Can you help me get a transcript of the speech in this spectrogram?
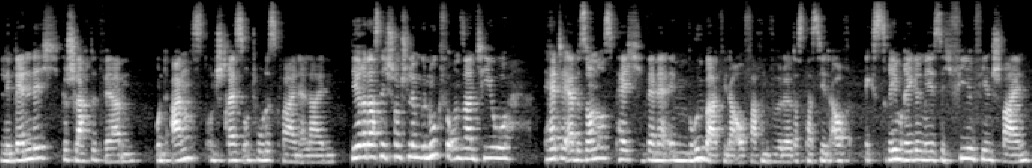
lebendig geschlachtet werden und Angst und Stress und Todesqualen erleiden. Wäre das nicht schon schlimm genug für unseren Theo, hätte er besonderes Pech, wenn er im Brühbad wieder aufwachen würde. Das passiert auch extrem regelmäßig vielen, vielen Schweinen.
